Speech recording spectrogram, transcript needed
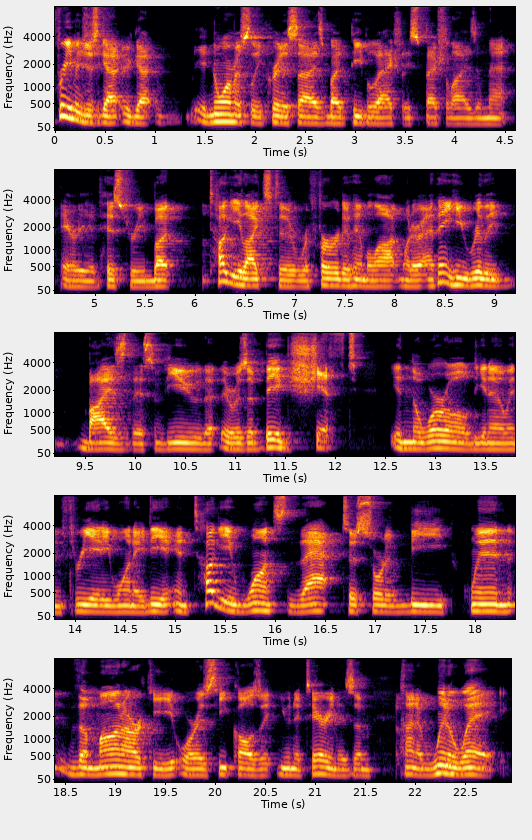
Freeman just got got enormously criticized by people who actually specialize in that area of history. But Tuggy likes to refer to him a lot. Whatever. I think he really buys this view that there was a big shift in the world, you know, in 381 AD. And Tuggy wants that to sort of be when the monarchy, or as he calls it, Unitarianism, kind of went away.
